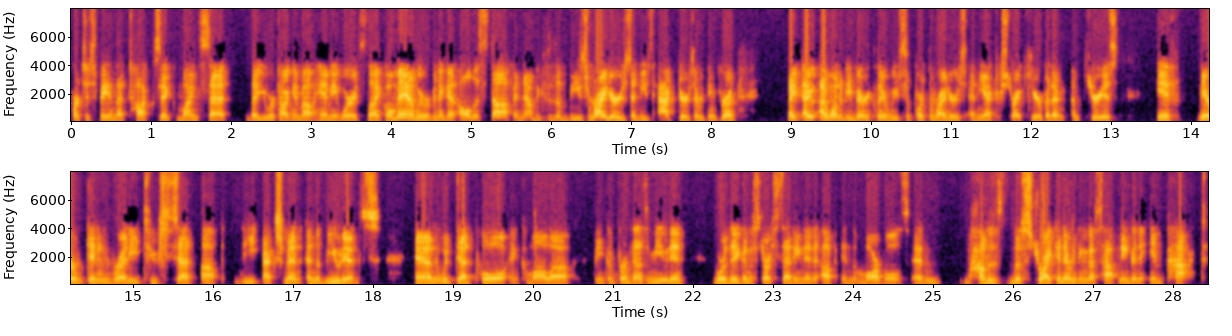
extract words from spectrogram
participate in that toxic mindset that you were talking about, Hammy, where it's like, oh man, we were gonna get all this stuff, and now because of these writers and these actors, everything's ruined. I, I, I want to be very clear. We support the writers and the actor strike here, but I'm, I'm curious if they're getting ready to set up the X Men and the mutants, and with Deadpool and Kamala being confirmed as a mutant, were they going to start setting it up in the Marvels? And how does the strike and everything that's happening going to impact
